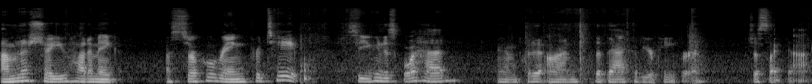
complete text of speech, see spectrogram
I'm going to show you how to make a circle ring for tape. So you can just go ahead and put it on the back of your paper, just like that.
